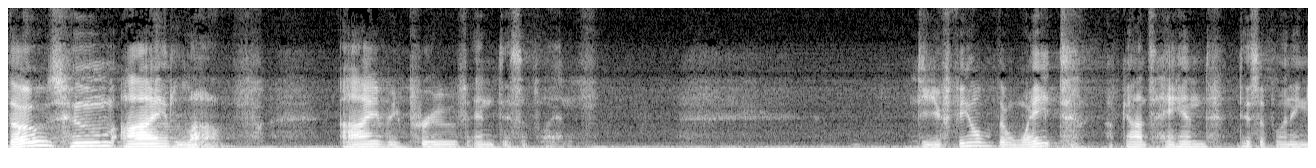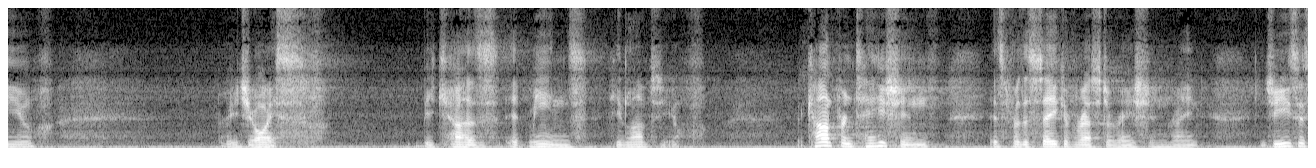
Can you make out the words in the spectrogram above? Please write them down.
Those whom I love, I reprove and discipline. Do you feel the weight of God's hand disciplining you? Rejoice because it means He loves you. The confrontation is for the sake of restoration, right? Jesus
